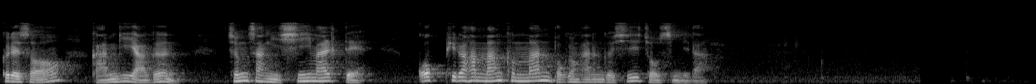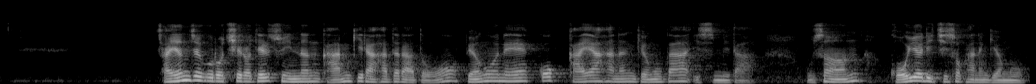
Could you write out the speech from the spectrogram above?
그래서 감기약은 증상이 심할 때 꼭 필요한 만큼만 복용하는 것이 좋습니다. 자연적으로 치료될 수 있는 감기라 하더라도 병원에 꼭 가야 하는 경우가 있습니다. 우선 고열이 지속하는 경우,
